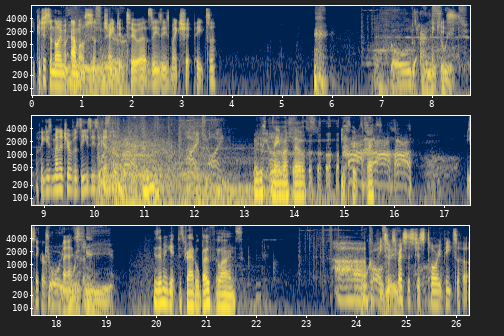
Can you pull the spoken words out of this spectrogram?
You could just annoy Amos and change it to uh, Zizzi's make shit pizza. Gold I and think sweet. he's I think he's manager of Zizzi's again. I join. We just name ourselves Pizza Express. Sick or Join by with accident. me. Because then we get to straddle both the lines. Ah, Pizza me? Express is just Tory Pizza Hut.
